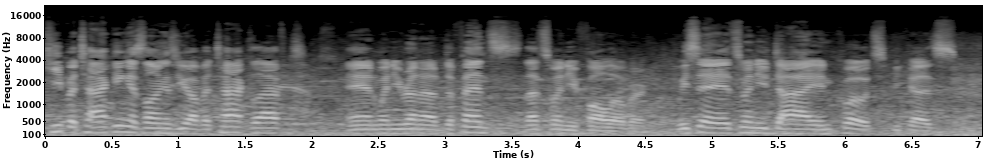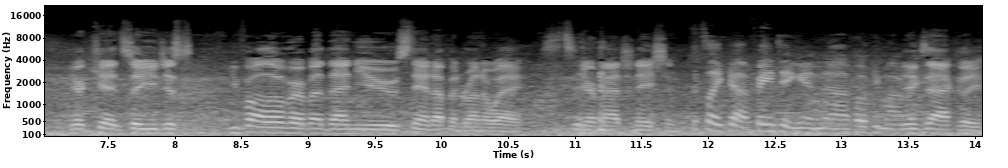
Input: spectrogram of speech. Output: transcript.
keep attacking as long as you have attack left, and when you run out of defense, that's when you fall over. We say it's when you die in quotes because you're a kid, so you just you fall over, but then you stand up and run away. It's in your imagination. It's like uh, fainting in uh, Pokemon. right? Exactly.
